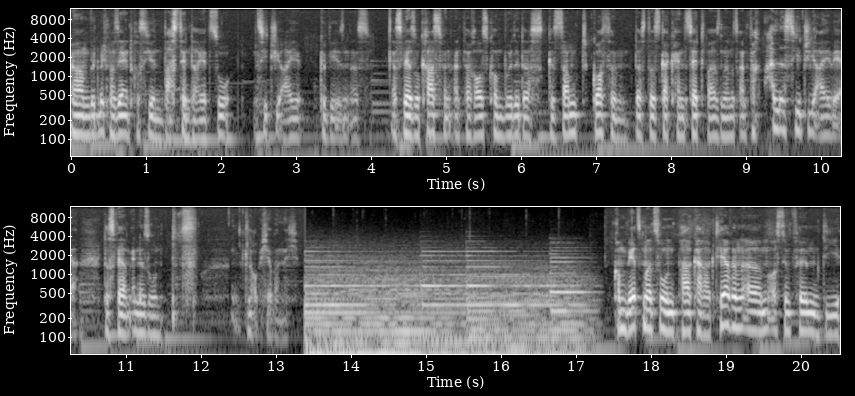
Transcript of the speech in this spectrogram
Ähm, würde mich mal sehr interessieren, was denn da jetzt so CGI gewesen ist. Es wäre so krass, wenn einfach rauskommen würde, dass Gesamt Gotham, dass das gar kein Set war, sondern dass einfach alles CGI wäre. Das wäre am Ende so ein Glaube ich aber nicht. Kommen wir jetzt mal zu ein paar Charakteren ähm, aus dem Film, die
